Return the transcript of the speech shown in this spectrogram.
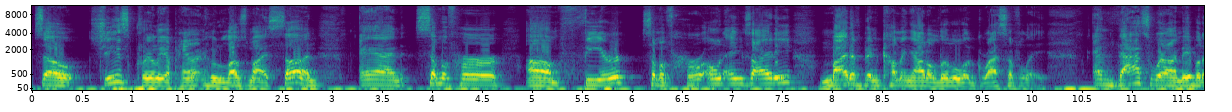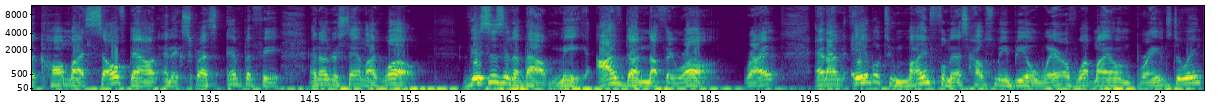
So she's clearly a parent who loves my son. And some of her um, fear, some of her own anxiety might have been coming out a little aggressively. And that's where I'm able to calm myself down and express empathy and understand like, whoa, this isn't about me. I've done nothing wrong right? And I'm able to, mindfulness helps me be aware of what my own brain's doing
